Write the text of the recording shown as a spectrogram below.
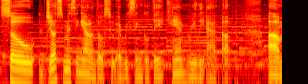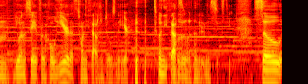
so just missing out on those two every single day can really add up um, you want to save for the whole year, that's 20,000 jewels in a year. 20,160. So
